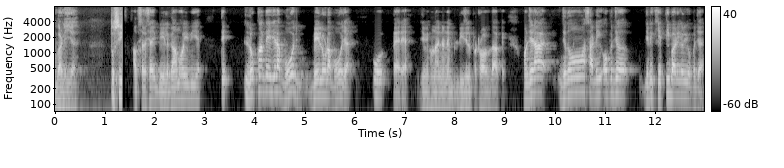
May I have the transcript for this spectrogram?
ਵਾਲੀ ਹੈ। ਤੁਸੀਂ ਅਫਸਰਸ਼ਾਹੀ ਬੇਲਗਾਮ ਹੋਈ ਵੀ ਹੈ ਤੇ ਲੋਕਾਂ ਤੇ ਜਿਹੜਾ ਬੋਝ ਬੇਲੋੜਾ ਬੋਝ ਹੈ ਉਹ ਪੈ ਰਿਹਾ ਜਿਵੇਂ ਹੁਣ ਇਹਨਾਂ ਨੇ ਡੀਜ਼ਲ ਪੈਟਰੋਲ ਵਧਾ ਕੇ। ਹੁਣ ਜਿਹੜਾ ਜਦੋਂ ਸਾਡੀ ਉਪਜ ਜਿਹੜੀ ਖੇਤੀਬਾੜੀ ਵਾਲੀ ਉਪਜ ਹੈ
